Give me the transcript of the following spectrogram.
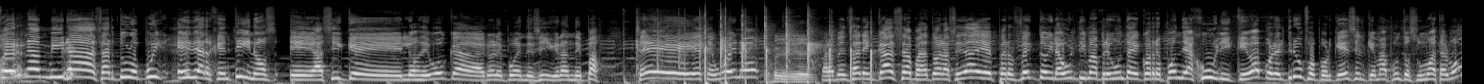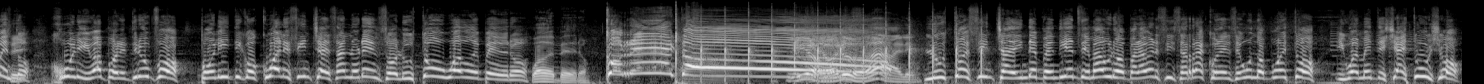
Fernán Mirás, Arturo Puig es de argentinos, eh, así que los de Boca no le pueden decir grande paz. Sí, ese es bueno. Para pensar en casa, para todas las edades, perfecto. Y la última pregunta que corresponde a Juli, que va por el triunfo porque es el que más puntos sumó hasta el momento. Juli, va por el triunfo. Políticos, ¿cuál es hincha de San Lorenzo? ¿Lustó o Guado de Pedro? Guado de Pedro. Dios, boludo, dale. Lustó es hincha de Independiente, Mauro, para ver si cerrás con el segundo puesto. Igualmente ya es tuyo.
